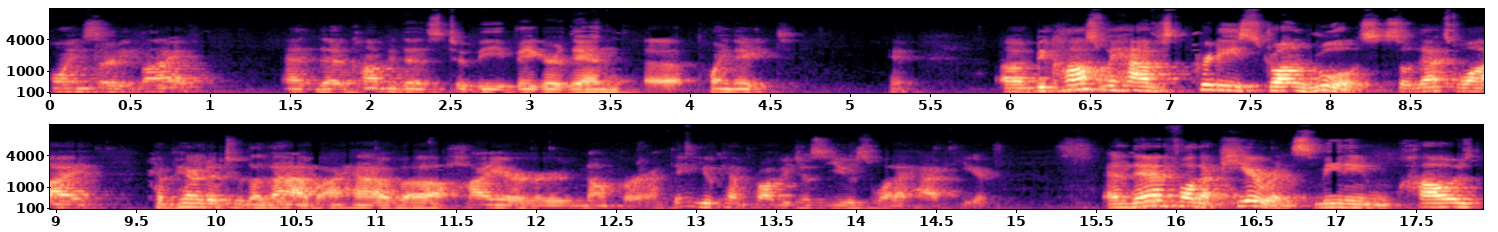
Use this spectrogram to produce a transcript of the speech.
0.35 and the confidence to be bigger than uh, 0.8. Okay. Uh, because we have pretty strong rules, so that's why compared to the lab, I have a higher number. I think you can probably just use what I have here. And then for the appearance, meaning how,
